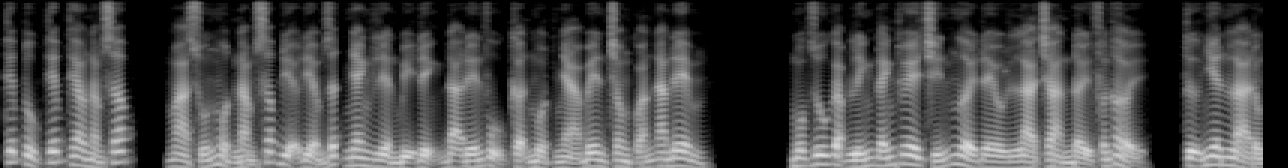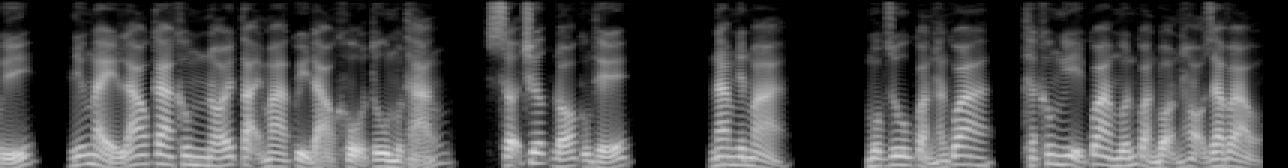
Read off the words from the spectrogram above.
tiếp tục tiếp theo nằm sấp, mà xuống một nằm sấp địa điểm rất nhanh liền bị định đã đến phụ cận một nhà bên trong quán ăn đêm. Mục du gặp lính đánh thuê chín người đều là tràn đầy phấn khởi, tự nhiên là đồng ý, những này lao ca không nói tại ma quỷ đảo khổ tu một tháng, sợ trước đó cũng thế. Nam nhân mà. Mục du quản hắn qua, thật không nghĩ qua muốn quản bọn họ ra vào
